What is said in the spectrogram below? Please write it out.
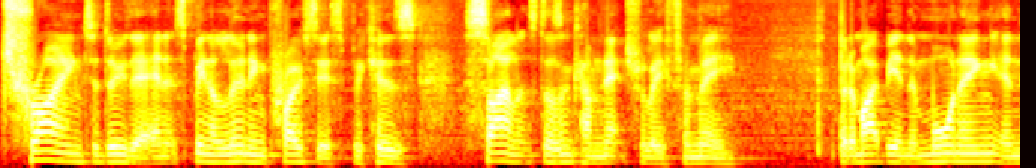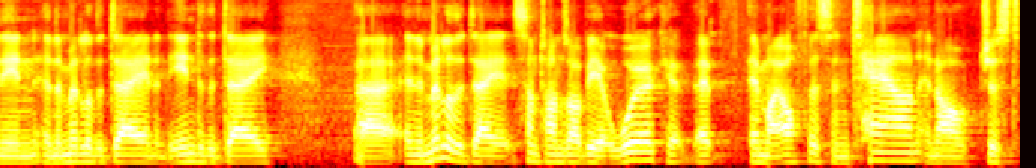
trying to do that, and it's been a learning process because silence doesn't come naturally for me but it might be in the morning and then in the middle of the day and at the end of the day. Uh, in the middle of the day, sometimes I'll be at work at, at, in my office in town and I'll just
